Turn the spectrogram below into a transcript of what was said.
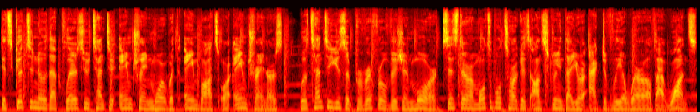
it's good to know that players who tend to aim train more with aimbots or aim trainers will tend to use their peripheral vision more since there are multiple targets on screen that you are actively aware of at once,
